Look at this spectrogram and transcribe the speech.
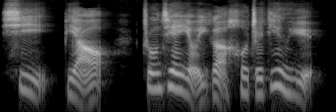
系表，中间有一个后置定语。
